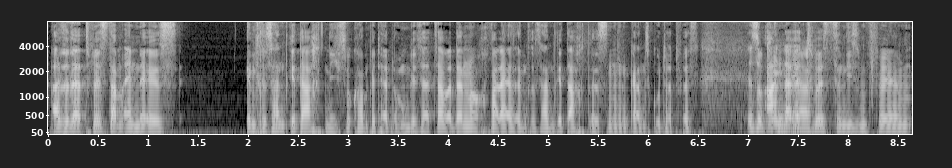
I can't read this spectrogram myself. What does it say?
Also der Twist am Ende ist interessant gedacht, nicht so kompetent umgesetzt, aber dennoch, weil er interessant gedacht ist, ein ganz guter Twist. Ist okay. Andere ja. Twists in diesem Film,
